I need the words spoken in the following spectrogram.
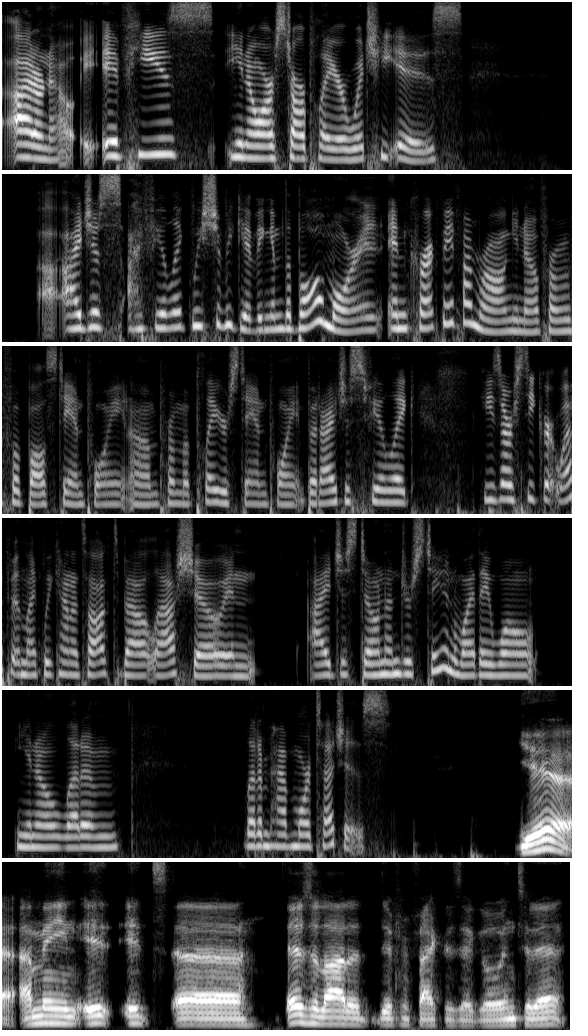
I don't know if he's you know our star player, which he is. I just I feel like we should be giving him the ball more. And, and correct me if I'm wrong, you know, from a football standpoint, um, from a player standpoint, but I just feel like he's our secret weapon, like we kind of talked about last show, and I just don't understand why they won't, you know, let him let him have more touches. Yeah, I mean it. It's uh, there's a lot of different factors that go into that.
